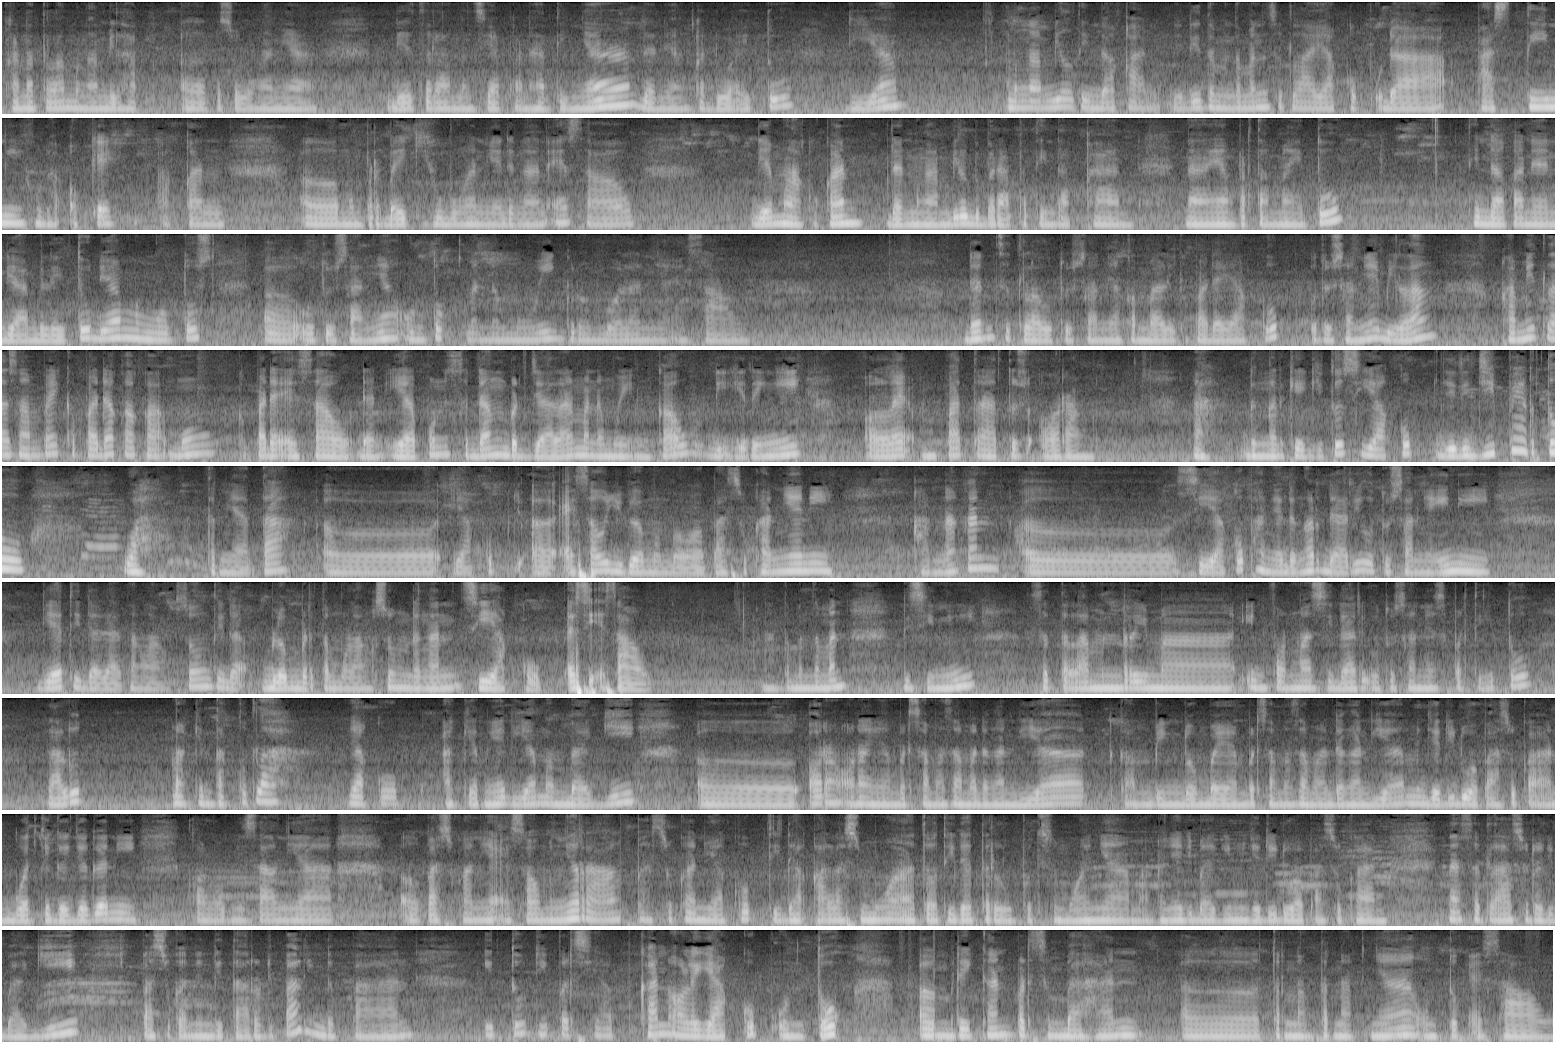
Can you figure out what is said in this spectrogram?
karena telah mengambil hak uh, kesulungannya dia telah menyiapkan hatinya dan yang kedua itu dia mengambil tindakan jadi teman-teman setelah Yakub udah pasti nih udah oke okay, akan uh, memperbaiki hubungannya dengan Esau dia melakukan dan mengambil beberapa tindakan nah yang pertama itu tindakan yang diambil itu dia mengutus uh, utusannya untuk menemui gerombolannya Esau dan setelah utusannya kembali kepada Yakub, utusannya bilang, "Kami telah sampai kepada kakakmu, kepada Esau, dan ia pun sedang berjalan menemui engkau diiringi oleh 400 orang." Nah, dengar kayak gitu si Yakub jadi jiper tuh. Wah, ternyata uh, Yakub uh, Esau juga membawa pasukannya nih. Karena kan uh, si Yakub hanya dengar dari utusannya ini dia tidak datang langsung, tidak belum bertemu langsung dengan si Yakub, eh si Esau. Nah, teman-teman, di sini setelah menerima informasi dari utusannya seperti itu, lalu makin takutlah Yakub akhirnya dia membagi eh, orang-orang uh, yang bersama-sama dengan dia kambing domba yang bersama-sama dengan dia menjadi dua pasukan buat jaga-jaga nih. Kalau misalnya uh, pasukannya Esau menyerang pasukan Yakub tidak kalah semua atau tidak terluput semuanya. Makanya dibagi menjadi dua pasukan. Nah setelah sudah dibagi pasukan yang ditaruh di paling depan itu dipersiapkan oleh Yakub untuk memberikan persembahan uh, ternak-ternaknya untuk Esau.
